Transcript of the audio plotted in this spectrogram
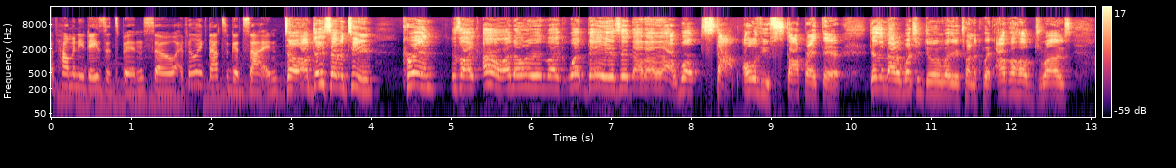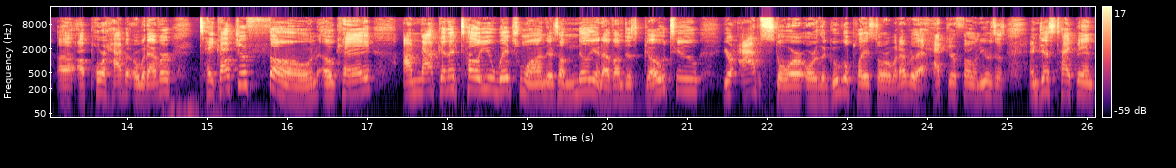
of how many days it's been, so I feel like that's a good sign. So on day 17, Corinne is like, oh, I don't even like, what day is it, da, da, da. Well, stop. All of you, stop right there. Doesn't matter what you're doing, whether you're trying to quit alcohol, drugs, uh, a poor habit or whatever, take out your phone, okay? I'm not gonna tell you which one, there's a million of them. Just go to your app store or the Google Play Store, or whatever the heck your phone uses, and just type in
